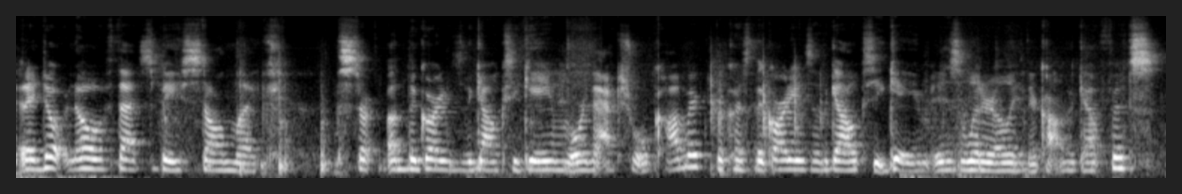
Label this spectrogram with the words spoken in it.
And I don't know if that's based on like Star uh, the Guardians of the Galaxy game or the actual comic because the Guardians of the Galaxy game is literally their comic outfits.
